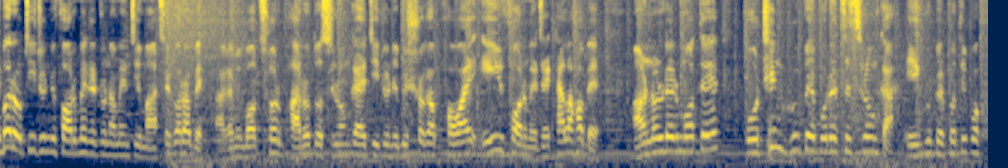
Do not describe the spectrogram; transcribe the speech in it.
এবারও টি টোয়েন্টি ফরম্যাটে টুর্নামেন্টটি মাঠে করাবে আগামী বছর ভারত ও শ্রীলঙ্কায় টি টোয়েন্টি বিশ্বকাপ হওয়ায় এই ফরম্যাটে খেলা হবে। আর্নল্ডের মতে, কঠিন গ্রুপে পড়েছে শ্রীলঙ্কা। এই গ্রুপের প্রতিপক্ষ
